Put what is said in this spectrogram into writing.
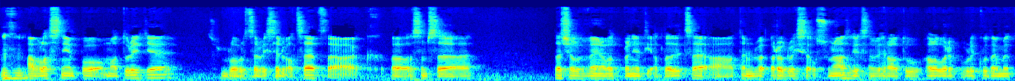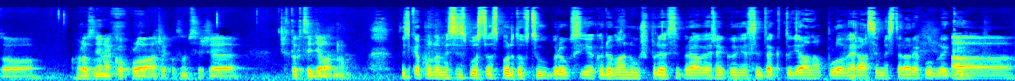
Uh-huh. A vlastně po maturitě, což bylo v roce 2020, tak uh, jsem se začal věnovat plně té atletice a ten rok 2018, kdy jsem vyhrál tu halovou republiku, tak mi to hrozně nakoplo a řekl jsem si, že že to chci dělat. No. Teďka podle mě si spousta sportovců brousí jako doma nůž, protože si právě řekl, že si tak to dělal na půl a vyhrál si mistra republiky. Uh,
